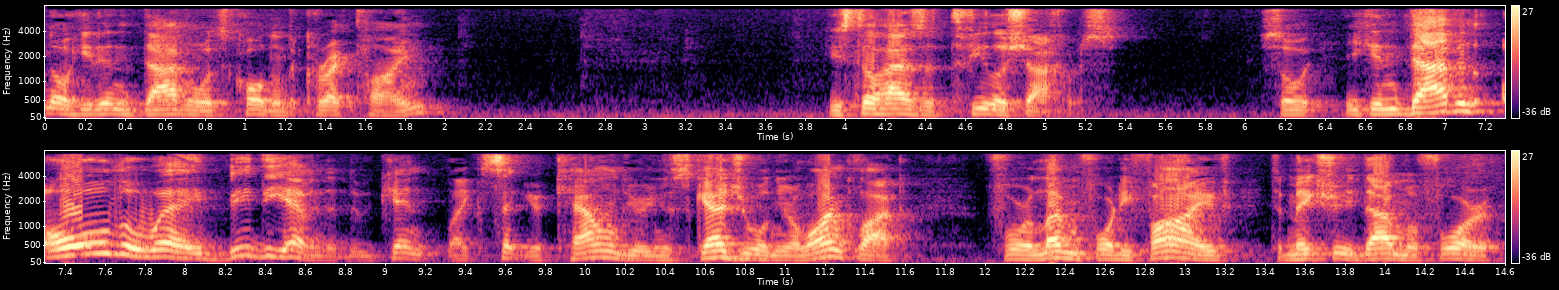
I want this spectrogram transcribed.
though he didn't daven what's called in the correct time, he still has a tefillah shachris. So he can daven all the way b'di'evin. You can't like set your calendar and your schedule and your alarm clock for 11:45 to make sure you daven before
